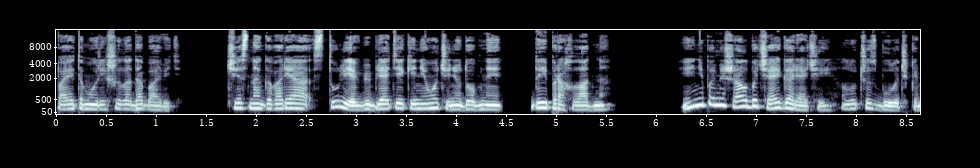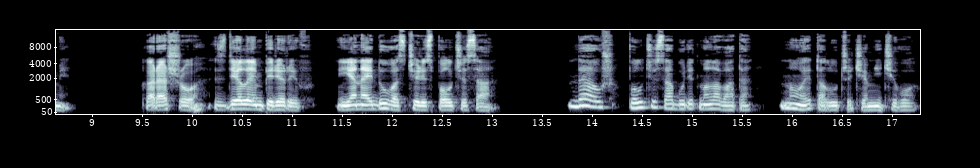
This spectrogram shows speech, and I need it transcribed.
Поэтому решила добавить. Честно говоря, стулья в библиотеке не очень удобные, да и прохладно. И не помешал бы чай горячий, лучше с булочками. Хорошо, сделаем перерыв. Я найду вас через полчаса. Да уж, полчаса будет маловато, но это лучше, чем ничего.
